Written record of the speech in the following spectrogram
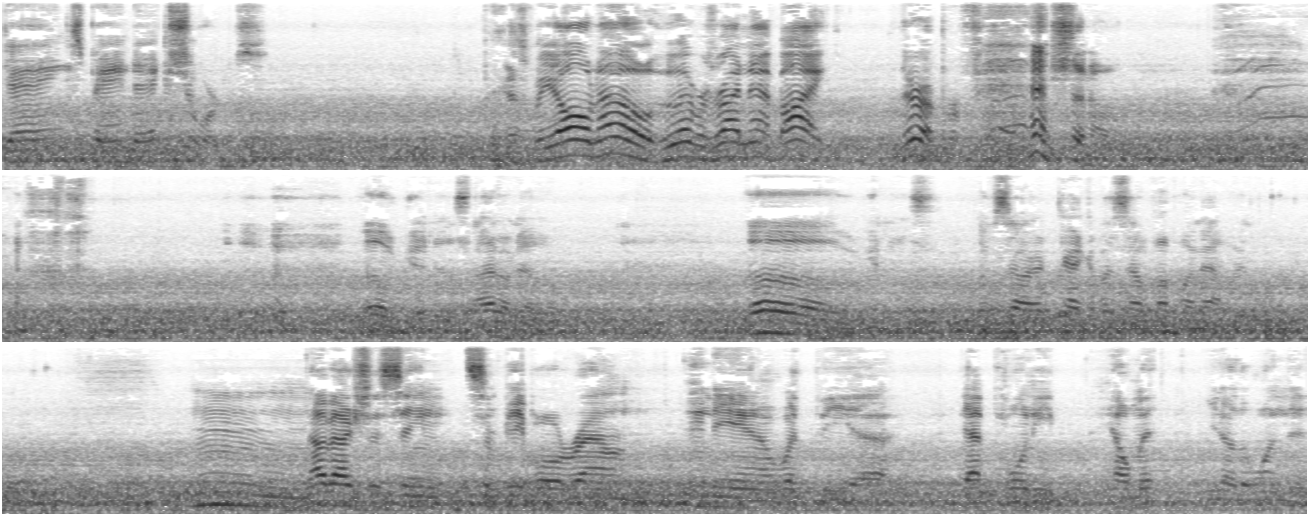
dang spandex shorts. Because we all know whoever's riding that bike, they're a professional. oh goodness, I don't know. Oh goodness. I'm sorry, I'm cracking myself up on that one. Mm, I've actually seen some people around Indiana with the uh, that pointy helmet. You know, the one that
